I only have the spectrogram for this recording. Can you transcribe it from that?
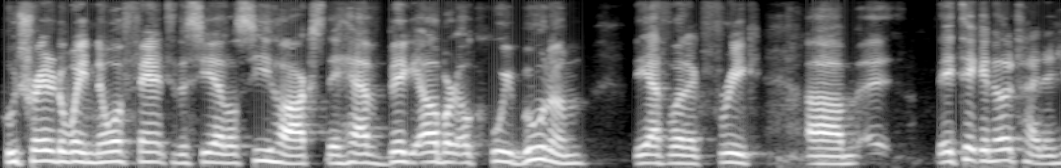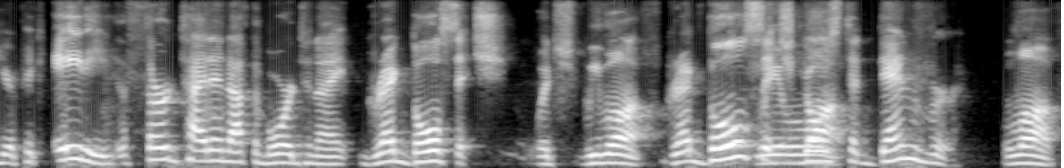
who traded away Noah Fant to the Seattle Seahawks. They have big Albert Okwuegbunam, the athletic freak. Um, they take another tight end here, pick 80, the third tight end off the board tonight, Greg Dulcich. Which we love. Greg Dulcich goes to Denver. Love.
